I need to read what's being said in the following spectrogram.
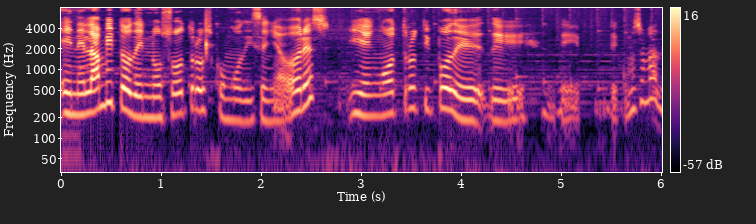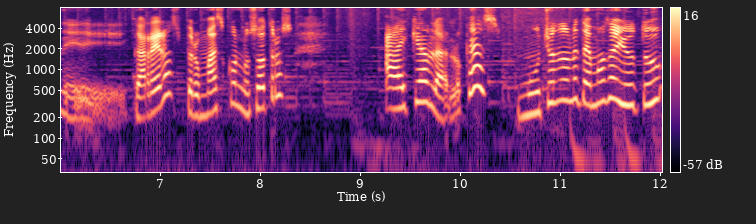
en el ámbito de nosotros como diseñadores y en otro tipo de, de, de- de- ¿cómo se llama? De carreras, pero más con nosotros, hay que hablar lo que es. Muchos nos metemos a YouTube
